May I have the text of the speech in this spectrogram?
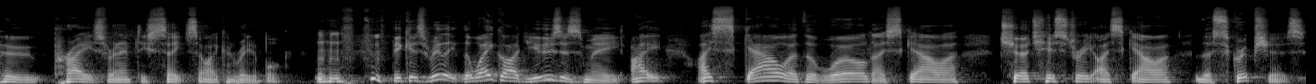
who prays for an empty seat so I can read a book. Mm-hmm. because really, the way God uses me, I, I scour the world, I scour church history, I scour the scriptures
